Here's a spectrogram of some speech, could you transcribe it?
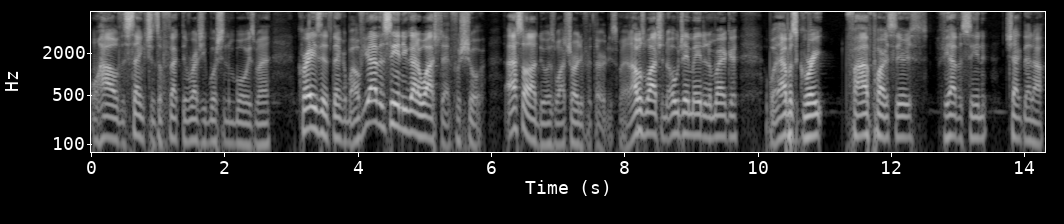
on how the sanctions affected Reggie Bush and the boys, man. Crazy to think about. If you haven't seen it, you gotta watch that for sure. That's all I do is watch thirty for thirties, man. I was watching OJ Made in America, but that was great. Five part series. If you haven't seen it, check that out.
